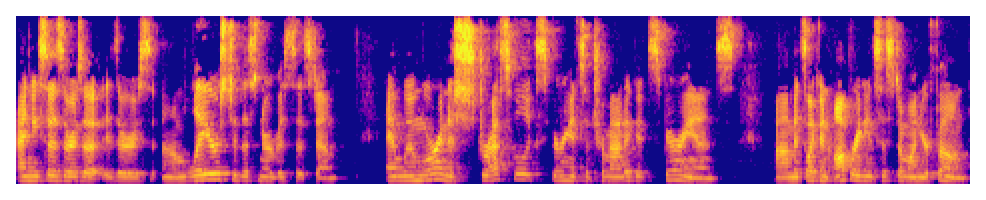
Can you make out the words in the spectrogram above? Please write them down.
And he says there's a there's um, layers to this nervous system. And when we're in a stressful experience, a traumatic experience, um, it's like an operating system on your phone.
